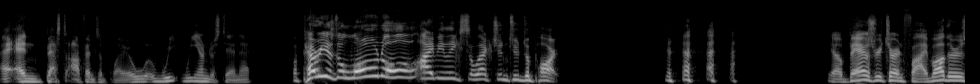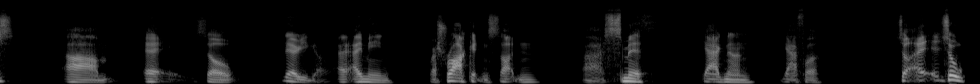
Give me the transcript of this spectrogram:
And best offensive player. We, we understand that. But Perry is the lone all Ivy League selection to depart. You know, Bears returned five others. Um, uh, so there you go. I, I, mean, West Rocket and Sutton, uh, Smith, Gagnon, Gaffa. So, uh, so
